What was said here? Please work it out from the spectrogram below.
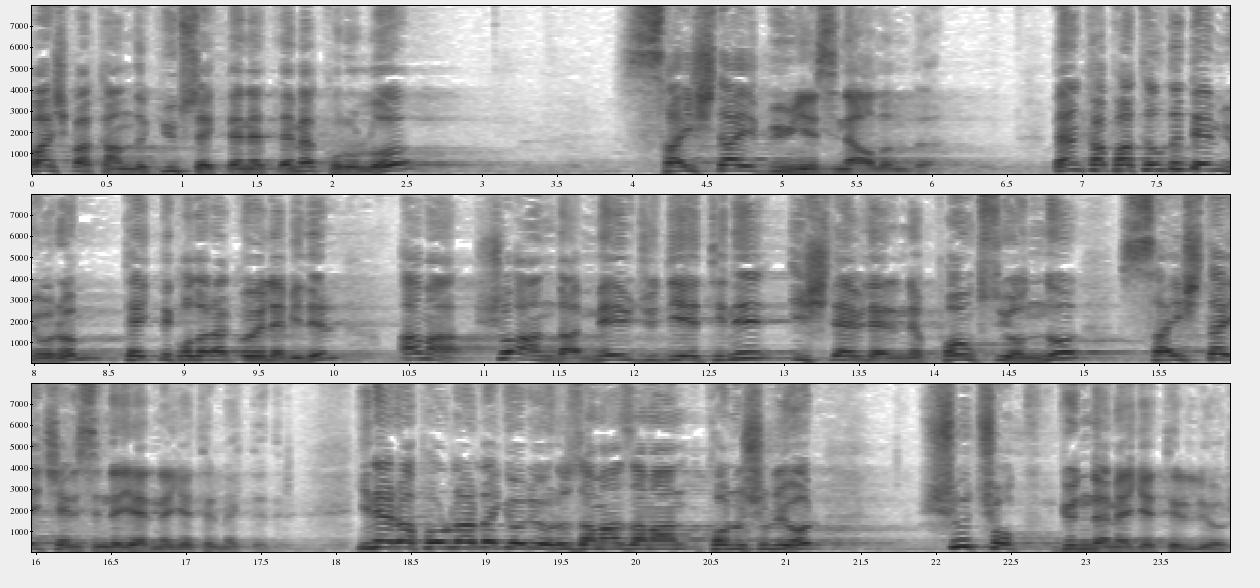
Başbakanlık Yüksek Denetleme Kurulu Sayıştay bünyesine alındı. Ben kapatıldı demiyorum. Teknik olarak öyle bilir. Ama şu anda mevcudiyetini, işlevlerini, fonksiyonunu Sayıştay içerisinde yerine getirmektedir. Yine raporlarda görüyoruz zaman zaman konuşuluyor. Şu çok gündeme getiriliyor.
